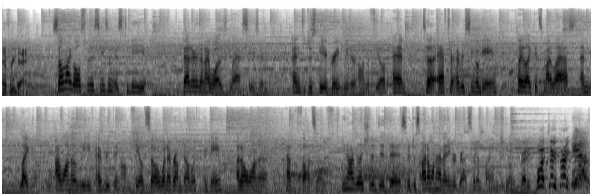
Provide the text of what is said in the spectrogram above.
every day. Some of my goals for this season is to be better than I was last season and to just be a great leader on the field and to, after every single game, play like it's my last and like I want to leave everything on the field so whenever I'm done with a game, I don't want to have the thoughts of, you know, I really should have did this or just I don't want to have any regrets when I'm playing each game. Ready? One, two, three. Heels!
